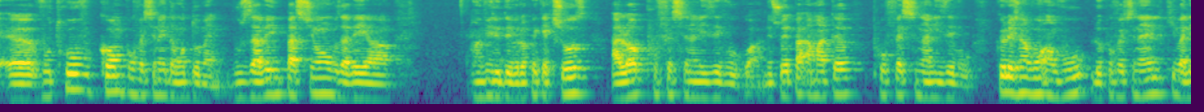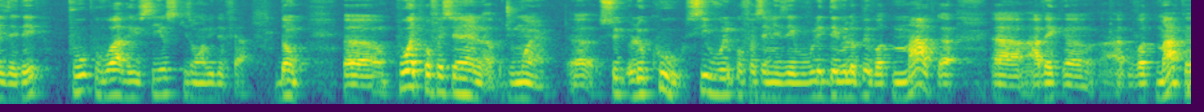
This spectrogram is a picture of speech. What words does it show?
euh, vous trouvent comme professionnel dans votre domaine. Vous avez une passion, vous avez euh, envie de développer quelque chose, alors professionnalisez-vous. Ne soyez pas amateur, professionnalisez-vous. Que les gens voient en vous le professionnel qui va les aider pour pouvoir réussir ce qu'ils ont envie de faire. Donc, pour être professionnel, du moins, euh, le coût, si vous voulez professionnaliser, vous voulez développer votre marque euh, avec euh, votre marque,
